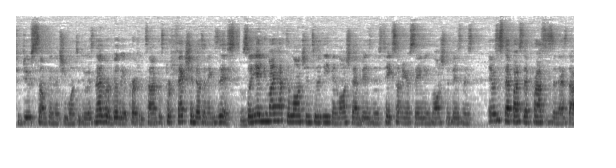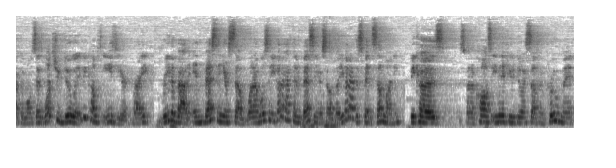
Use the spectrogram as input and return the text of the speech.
to do something that you want to do. It's never really a perfect time because perfection doesn't exist. Mm-hmm. So yeah, you might have to launch into the deep and launch that business, take some of your savings, launch the business. There's a step-by-step process, and as Dr. Mohn says, once you do it, it becomes easier, right? Read about it, invest in yourself. What I will say, you're gonna have to invest in yourself, though. You're gonna have to spend some money because it's gonna cost. Even if you're doing self-improvement,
